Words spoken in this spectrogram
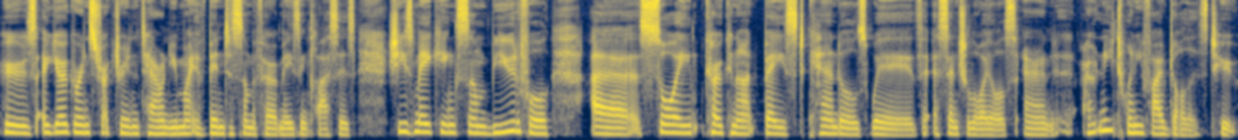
who's a yoga instructor in town. You might have been to some of her amazing classes. She's making some beautiful uh, soy coconut based candles with essential oils and only $25 too.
